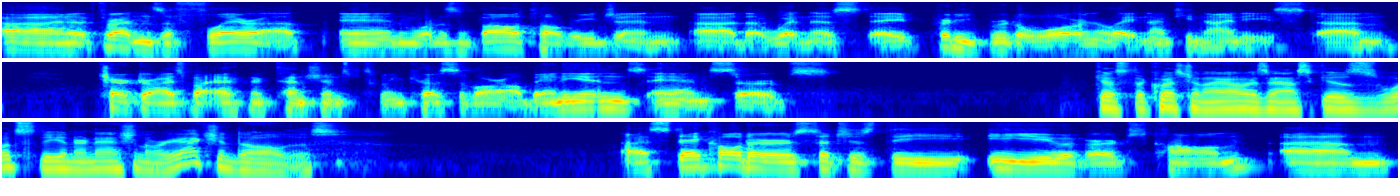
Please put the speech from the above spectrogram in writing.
Uh, and it threatens a flare up in what is a volatile region uh, that witnessed a pretty brutal war in the late 1990s, um, characterized by ethnic tensions between Kosovar Albanians and Serbs. Guess the question I always ask is what's the international reaction to all this? Uh, stakeholders such as the EU have urged calm, um,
